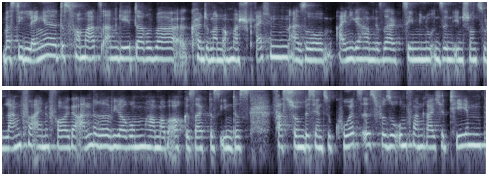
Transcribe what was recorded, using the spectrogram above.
was die Länge des Formats angeht, darüber könnte man noch mal sprechen. Also einige haben gesagt, zehn Minuten sind ihnen schon zu lang für eine Folge. Andere wiederum haben aber auch gesagt, dass ihnen das fast schon ein bisschen zu kurz ist für so umfangreiche Themen.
